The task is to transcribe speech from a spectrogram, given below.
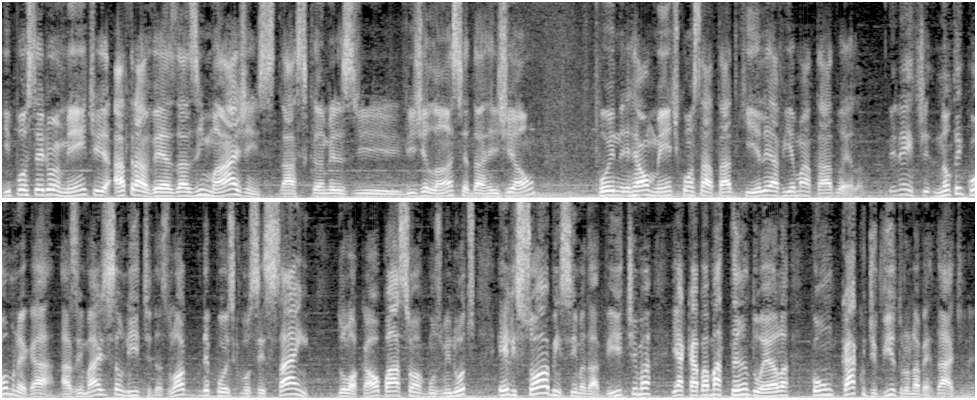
e posteriormente, através das imagens das câmeras de vigilância da região, foi realmente constatado que ele havia matado ela. Tenente, não tem como negar, as imagens são nítidas. Logo depois que vocês saem do local, passam alguns minutos, ele sobe em cima da vítima e acaba matando ela com um caco de vidro, na verdade, né?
